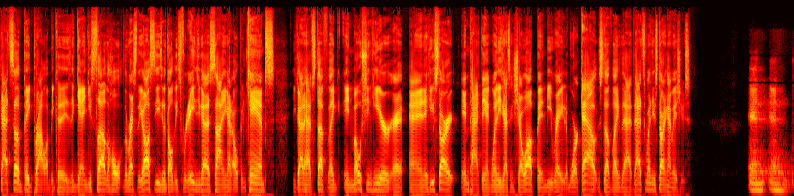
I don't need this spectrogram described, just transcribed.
that's a big problem because again, you still have the whole the rest of the offseason with all these free agents you got to sign, you got to open camps, you got to have stuff like in motion here, uh, and if you start impacting like when these guys can show up and be ready to work out and stuff like that, that's when you're starting to have issues. And and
